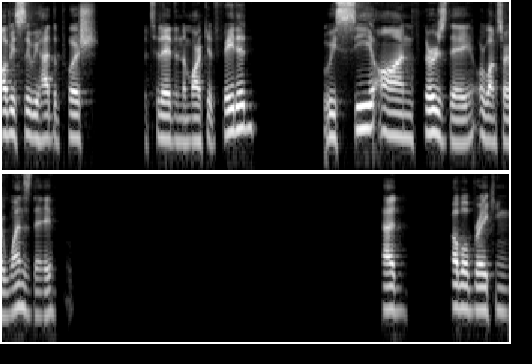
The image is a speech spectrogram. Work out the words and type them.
Obviously we had the push today, then the market faded. We see on Thursday, or well, I'm sorry, Wednesday, had trouble breaking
